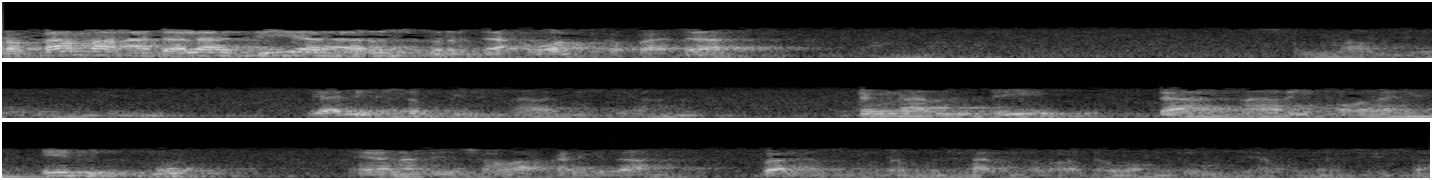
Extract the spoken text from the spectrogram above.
pertama adalah dia harus berdakwah kepada semampu yakni sebisa dia dengan didasari oleh ilmu. Ya nanti insya Allah akan kita bahas mudah-mudahan kalau ada waktu yang tersisa.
